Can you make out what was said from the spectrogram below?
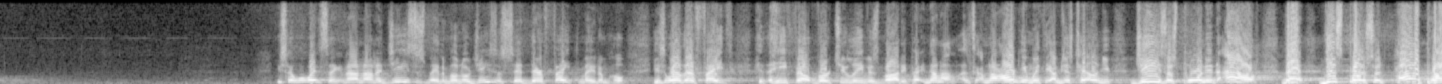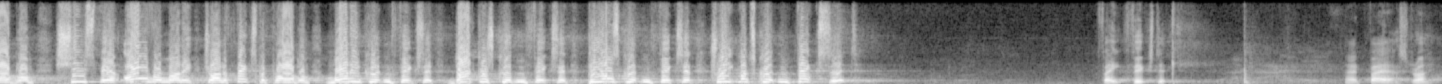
You say, well, wait a second. No, no, no. Jesus made them whole. No, Jesus said their faith made them whole. You say, well, their faith, he felt virtue leave his body. No, no, I'm not arguing with you. I'm just telling you. Jesus pointed out that this person had a problem. She spent all of her money trying to fix the problem. Money couldn't fix it. Doctors couldn't fix it. Pills couldn't fix it. Treatments couldn't fix it. Faith fixed it. That fast, right?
